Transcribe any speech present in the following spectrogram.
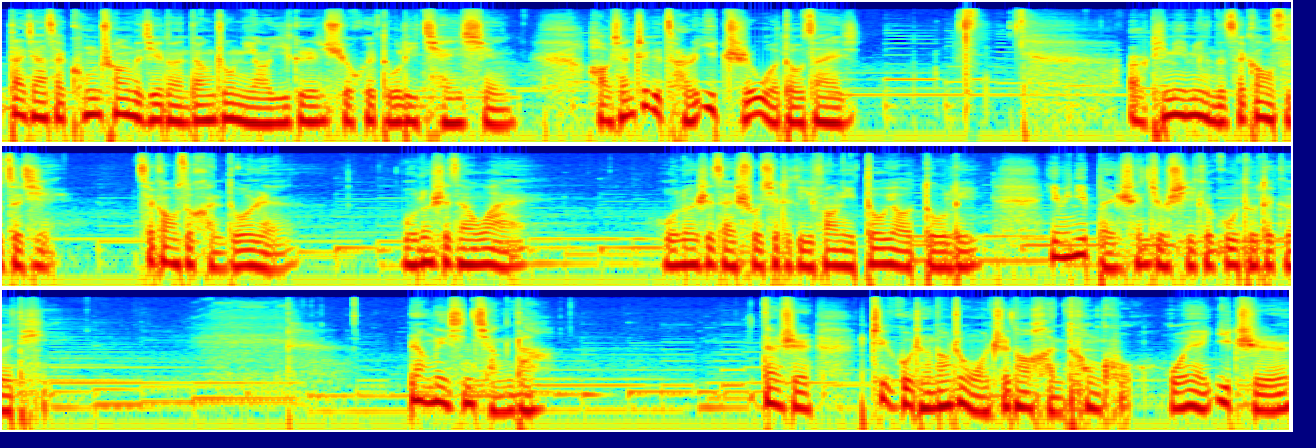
代价在空窗的阶段当中，你要一个人学会独立前行。好像这个词儿一直我都在，耳提面命的在告诉自己，在告诉很多人，无论是在外，无论是在熟悉的地方，你都要独立，因为你本身就是一个孤独的个体。让内心强大。但是这个过程当中，我知道很痛苦，我也一直，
